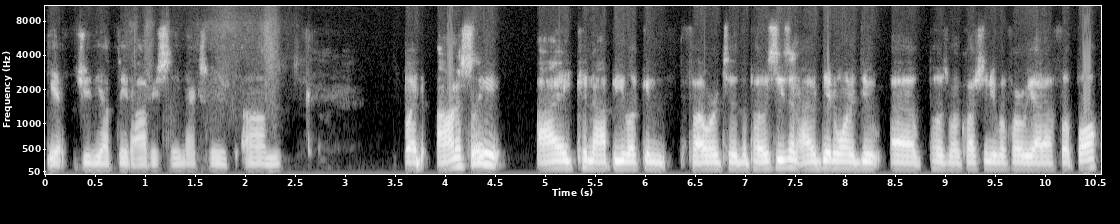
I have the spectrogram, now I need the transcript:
get you the update obviously next week. Um, but honestly, I could not be looking forward to the postseason. I did want to do uh, pose one question to you before we got off football.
